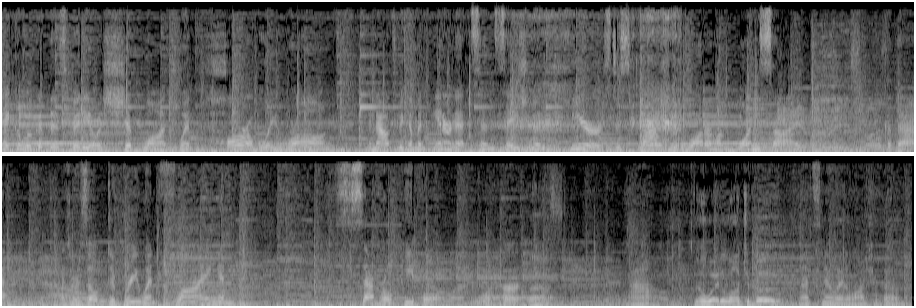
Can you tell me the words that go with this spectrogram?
Take a look at this video. A ship launch went horribly wrong, and now it's become an internet sensation. It appears to splash into the water on one side. Look at that. As a result, debris went flying, and several people were hurt. Wow. Wow. No way to launch a boat. That's no way to launch a boat.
